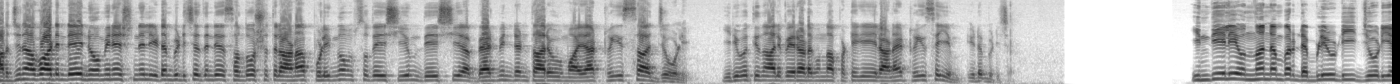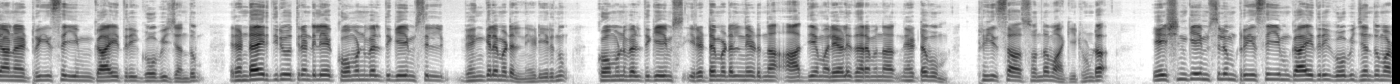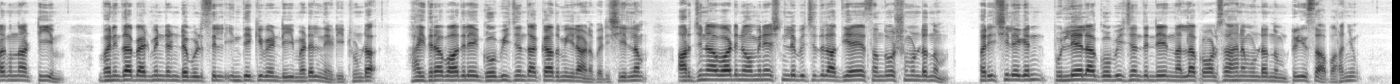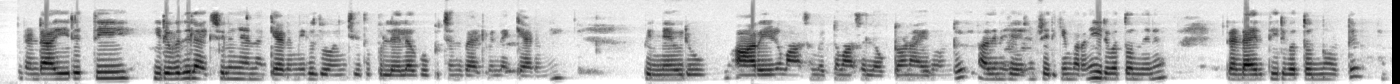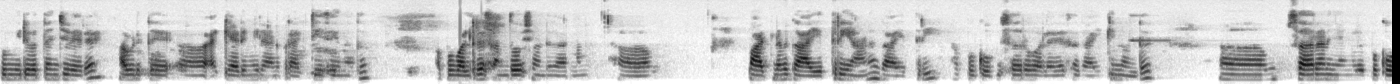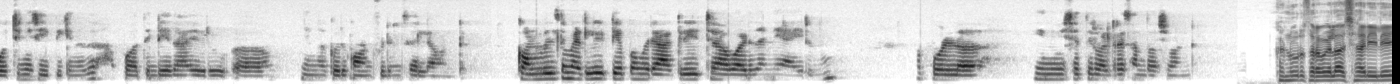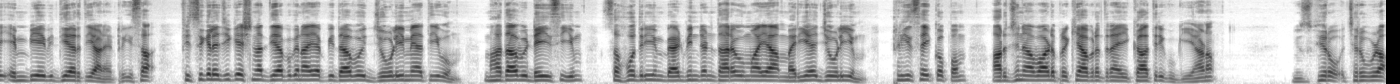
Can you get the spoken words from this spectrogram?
അർജുന അവാർഡിന്റെ നോമിനേഷനിൽ ഇടം പിടിച്ചതിന്റെ സന്തോഷത്തിലാണ് പുളിങ്ങോം സ്വദേശിയും ദേശീയ ബാഡ്മിന്റൺ താരവുമായ ട്രീസ ജോളി. ഇരുപത്തിനാല് പേരടങ്ങുന്ന പട്ടികയിലാണ് ട്രീസയും ഇടം പിടിച്ചത്. ഇന്ത്യയിലെ ഒന്നാം നമ്പർ ഡബ്ല്യു ഡി ജോഡിയാണ് ട്രീസയും ഗായത്രി ഗോപിചന്ദും രണ്ടായിരത്തി ഇരുപത്തിരണ്ടിലെ കോമൺവെൽത്ത് ഗെയിംസിൽ വെങ്കല മെഡൽ നേടിയിരുന്നു. കോമൺവെൽത്ത് ഗെയിംസ് ഇരട്ട മെഡൽ നേടുന്ന ആദ്യ മലയാളി താരമെന്ന നേട്ടവും ട്രീസ സ്വന്തമാക്കിയിട്ടുണ്ട്. ഏഷ്യൻ ഗെയിംസിലും ട്രീസയും ഗായത്രി ഗോപിചന്ദും അടങ്ങുന്ന ടീം വനിതാ ബാഡ്മിന്റൺ ഡബിൾസിൽ ഇന്ത്യയ്ക്ക് വേണ്ടി മെഡൽ നേടിയിട്ടുണ്ട്. ഹൈദരാബാദിലെ ഗോപിചന്ദ് അക്കാദമിയിലാണ് പരിശീലനം. അർജുന അവാർഡ് നോമിനേഷൻ ലഭിച്ചതിൽ അതിയായ സന്തോഷമുണ്ടെന്നും പരിശീലകൻ പുല്ലേല ഗോപിചന്ദിന്റെ നല്ല പ്രോത്സാഹനമുണ്ടെന്നും ട്രീസ പറഞ്ഞു. രണ്ടായിരത്തി ഇരുപതിൽ ആക്ച്വലി ഞാൻ അക്കാഡമിയിൽ ജോയിൻ ചെയ്തു പുല്ലേല ഗോപിചന്ദ് ബാഡ്മിന്റൺ അക്കാഡമി പിന്നെ ഒരു ആറേഴ് മാസം എട്ട് മാസം ലോക്ക്ഡൗൺ ആയതുകൊണ്ട് അതിനുശേഷം ശരിക്കും പറഞ്ഞ് ഇരുപത്തൊന്നിന് രണ്ടായിരത്തി ഇരുപത്തൊന്ന് തൊട്ട് ഇപ്പം ഇരുപത്തഞ്ച് വരെ അവിടുത്തെ അക്കാഡമിയിലാണ് പ്രാക്ടീസ് ചെയ്യുന്നത്. അപ്പോൾ വളരെ സന്തോഷമുണ്ട്. കാരണം പാർട്ട്ണർ ഗായത്രിയാണ്. ഗായത്രി അപ്പോൾ ഗോപി സാറ് വളരെ സഹായിക്കുന്നുണ്ട്. സാറാണ് ഞങ്ങളിപ്പോൾ കോച്ചിങ് ചെയ്യിപ്പിക്കുന്നത്. അപ്പോൾ അതിന്റെതായ ഒരു ഞങ്ങൾക്കൊരു കോൺഫിഡൻസ് എല്ലാം ഉണ്ട്. കോമൺവെൽത്ത് മെഡൽ കിട്ടിയപ്പം ഒരു ആഗ്രഹിച്ച അവാർഡ് തന്നെയായിരുന്നു. അപ്പോൾ ഈ നിമിഷത്തിൽ വളരെ സന്തോഷമുണ്ട്. കണ്ണൂർ സർവകലാശാലയിലെ എം ബി എ വിദ്യാർത്ഥിയാണ് ട്രീസ. ഫിസിക്കൽ എഡ്യൂക്കേഷൻ അധ്യാപകനായ പിതാവ് ജോളി മാത്യുവും മാതാവ് ഡെയ്സിയും സഹോദരിയും ബാഡ്മിന്റൺ താരവുമായ മരിയ ജോളിയും ട്രീസയ്ക്കൊപ്പം അർജുന അവാർഡ് പ്രഖ്യാപനത്തിനായി കാത്തിരിക്കുകയാണ്. News bureau Cherupuzha.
